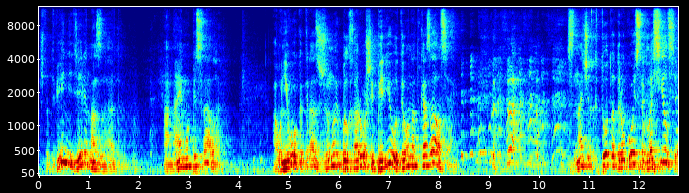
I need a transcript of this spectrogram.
что две недели назад она ему писала. А у него как раз с женой был хороший период, и он отказался. Значит, кто-то другой согласился.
